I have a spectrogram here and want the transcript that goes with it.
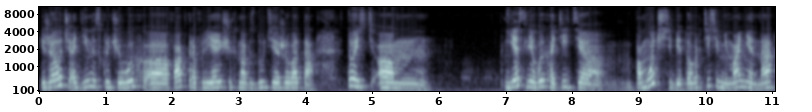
и желчь один из ключевых факторов, влияющих на вздутие живота. То есть, если вы хотите помочь себе, то обратите внимание на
